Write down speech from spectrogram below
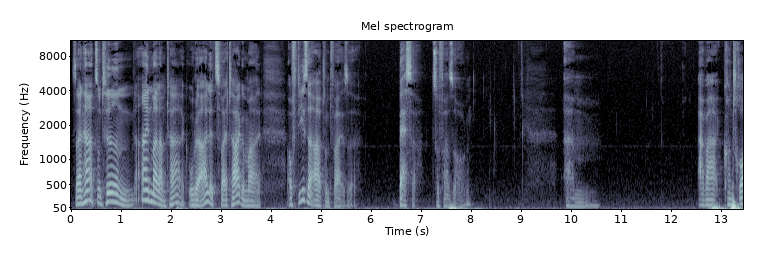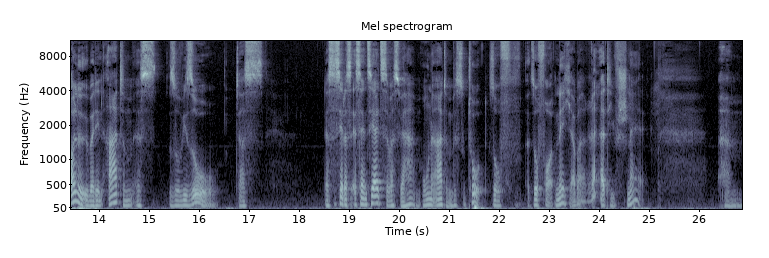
sein Herz und Hirn einmal am Tag oder alle zwei Tage mal auf diese Art und Weise besser zu versorgen. Ähm, Aber Kontrolle über den Atem ist sowieso das, das ist ja das Essentiellste, was wir haben. Ohne Atem bist du tot. So, sofort nicht, aber relativ schnell. Ähm,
